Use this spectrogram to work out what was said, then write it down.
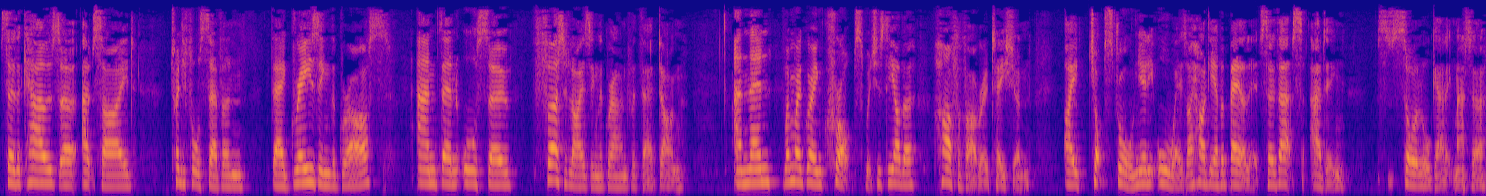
So the cows are outside 24 7, they're grazing the grass and then also fertilizing the ground with their dung. And then when we're growing crops, which is the other half of our rotation, I chop straw nearly always. I hardly ever bale it. So that's adding soil organic matter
